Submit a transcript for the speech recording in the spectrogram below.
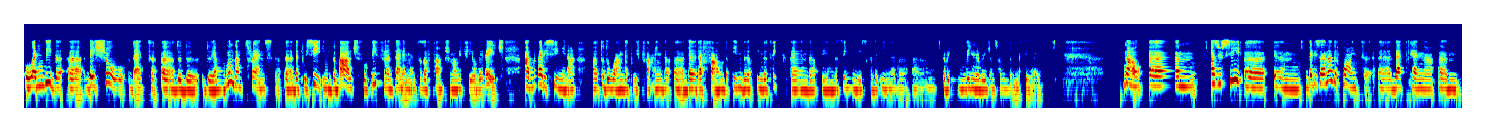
where indeed uh, they show that uh, the, the, the abundant trends uh, that we see in the bulge for different elements as a function of Fe over h are very similar uh, to the one that we find uh, that are found in the in the thick and uh, in the thin disk, the inner um, in the inner regions of the Milky Way. Now, um, as you see, uh, um, there is another point uh, that can um,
